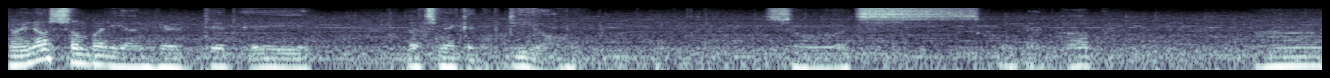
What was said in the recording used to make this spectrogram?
Now I know somebody on here did a let's make a deal. So let's go back up. Uh,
